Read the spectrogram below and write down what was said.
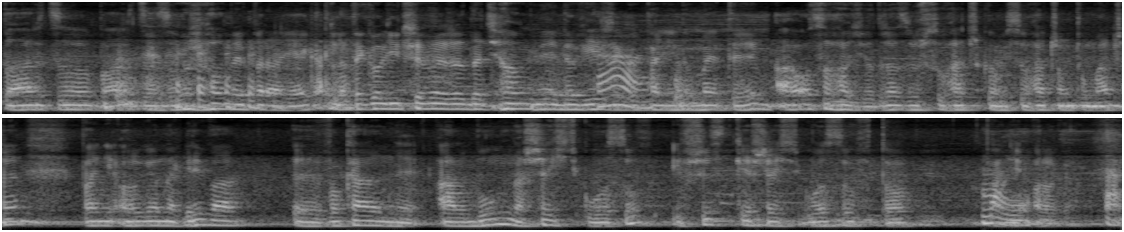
Bardzo, bardzo złożony projekt, tak dlatego liczymy, że dociągnie dowiezie tak. go pani do mety. A o co chodzi? Od razu już słuchaczkom i słuchaczom tłumaczę. Pani Olga nagrywa wokalny album na sześć głosów i wszystkie sześć głosów to Pani Olga. Tak.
